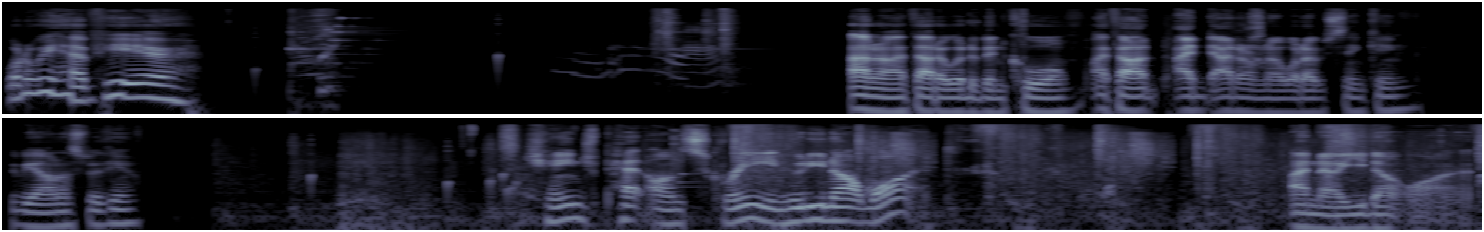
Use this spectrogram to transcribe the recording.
What do we have here? I don't know. I thought it would have been cool. I thought, I, I don't know what I was thinking, to be honest with you. Change pet on screen. Who do you not want? I know you don't want.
